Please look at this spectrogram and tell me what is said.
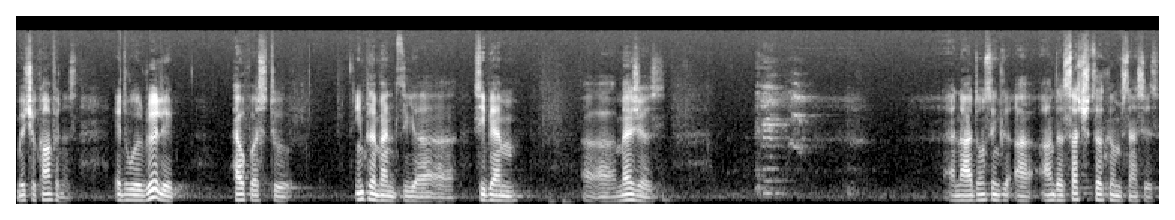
mutual confidence. It will really help us to implement the uh, CBM uh, measures. And I don't think uh, under such circumstances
